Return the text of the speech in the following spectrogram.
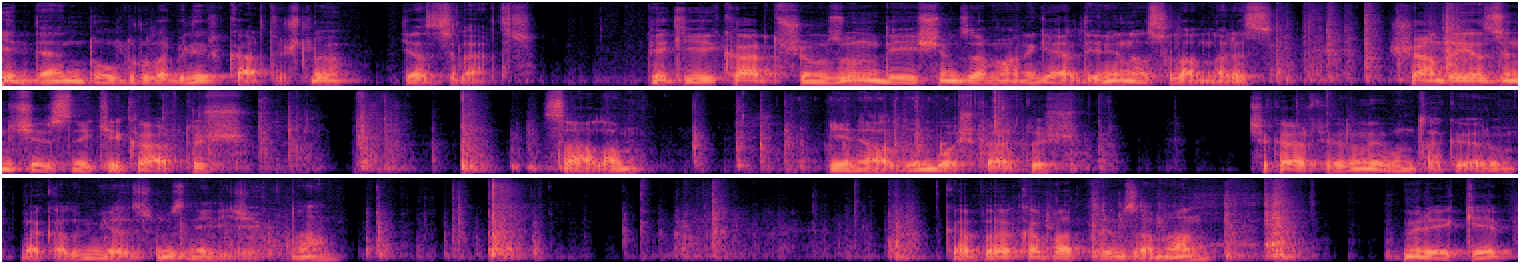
Yeniden doldurulabilir kartuşlu yazıcılardır. Peki kartuşumuzun değişim zamanı geldiğini nasıl anlarız? Şu anda yazıcının içerisindeki kartuş sağlam. Yeni aldığım boş kartuş. Çıkartıyorum ve bunu takıyorum. Bakalım yazıcımız ne diyecek buna. Kapağı kapattığım zaman mürekkep,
